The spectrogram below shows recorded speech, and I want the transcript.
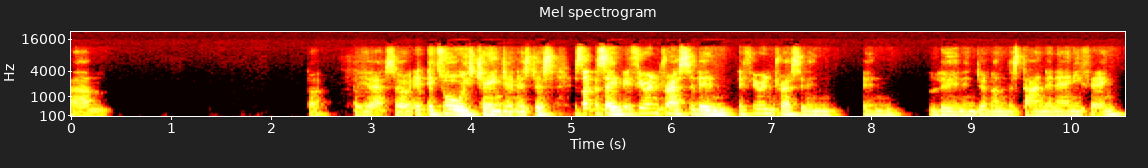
Um, but but yeah, so it, it's always changing. It's just it's like the same. If you're interested in if you're interested in in learning and understanding anything,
